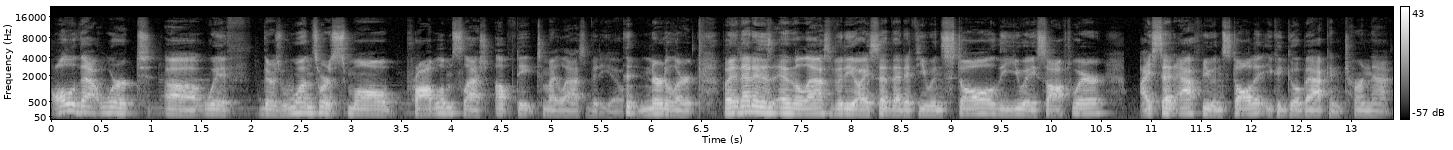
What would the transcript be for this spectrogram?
all of that worked uh, with there's one sort of small problem slash update to my last video. Nerd alert. But that is, in the last video I said that if you install the UA software I said after you installed it, you could go back and turn that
